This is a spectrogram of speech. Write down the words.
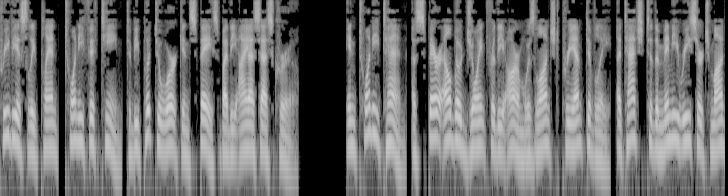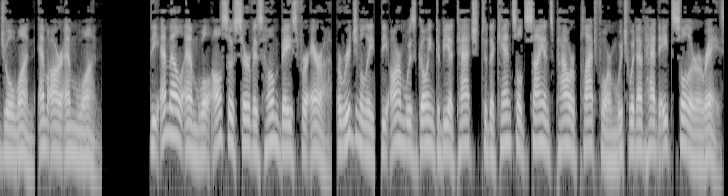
previously planned 2015 to be put to work in space by the ISS crew. In 2010, a spare elbow joint for the arm was launched preemptively, attached to the Mini Research Module 1 MRM-1. The MLM will also serve as home base for ERA. Originally, the ARM was going to be attached to the cancelled Science Power platform which would have had eight solar arrays.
